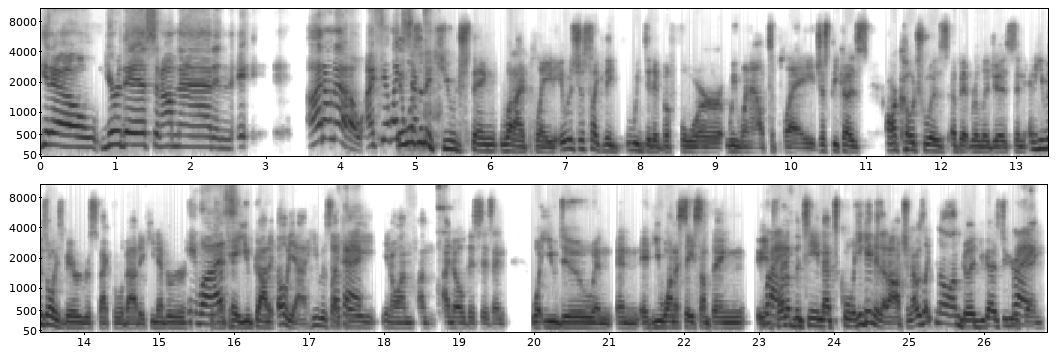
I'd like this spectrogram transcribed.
you know, you're this and I'm that, and it, I don't know. I feel like it wasn't a huge thing what I played. It was just like they we did it before we went out to play, just because our coach was a bit religious and and he was always very respectful about it. He never he was was. like, "Hey, you've got it." Oh yeah, he was like, Okay. "Hey, you know, I'm I'm I know this isn't what you do, and and if you want to say something in Right. front of the team, that's cool." He gave me that option. I was like, "No, I'm good. You guys do your Right. thing.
